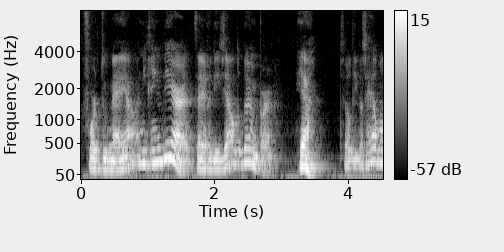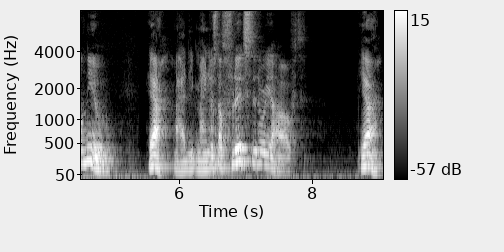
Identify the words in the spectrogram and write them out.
Ford Tourneo. En die ging weer tegen diezelfde bumper. Ja. Terwijl die was helemaal nieuw. Ja. die, mijn... Dus dat flutste door je hoofd. Ja.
